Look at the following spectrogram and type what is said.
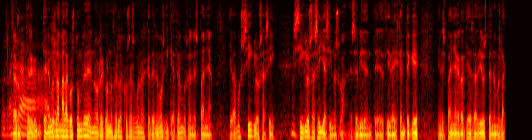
pues claro, tenemos la mala costumbre de no reconocer las cosas buenas que tenemos y que hacemos en España. Llevamos siglos así, mm. siglos así y así nos va, es evidente. Es decir, hay gente que en España, gracias a Dios, tenemos la,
